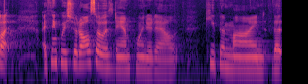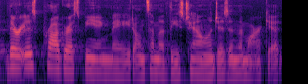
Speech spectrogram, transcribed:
But I think we should also, as Dan pointed out, keep in mind that there is progress being made on some of these challenges in the market.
